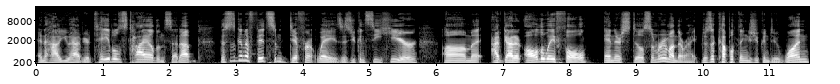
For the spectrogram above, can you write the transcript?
and how you have your tables tiled and set up, this is going to fit some different ways. As you can see here, um, I've got it all the way full and there's still some room on the right. There's a couple things you can do. One,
